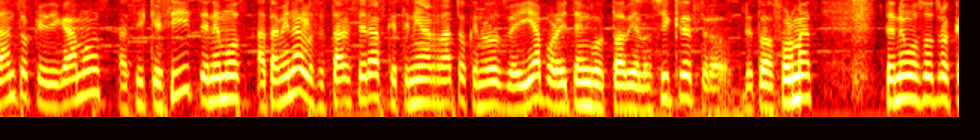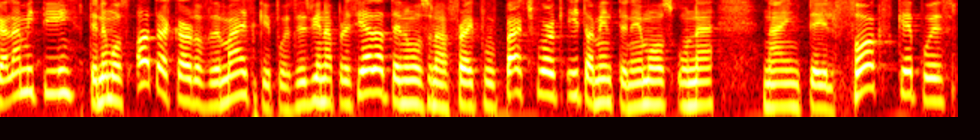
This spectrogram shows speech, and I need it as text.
tanto que digamos. Así que sí, tenemos también a los Star Seraph que tenía rato que no los veía. Por ahí tengo todavía los Secrets, pero de todas formas. Tenemos otro Calamity. Tenemos otra Card of the Mice que pues es bien apreciada. Tenemos una Frightful Patchwork y también tenemos una Nine-Tail Fox que pues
